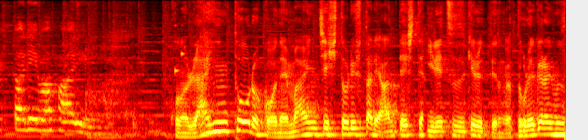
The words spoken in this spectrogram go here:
2人は入るようになってこの LINE 登録をね、毎日1人2人安定して入れ続けるっていうのがどれぐらい難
